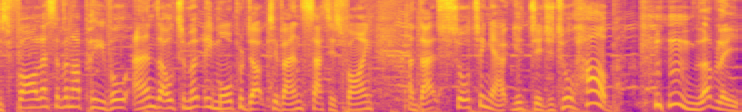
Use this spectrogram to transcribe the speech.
is far less of an upheaval and ultimately more productive and satisfying, and that's sorting out your digital hub. Lovely.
